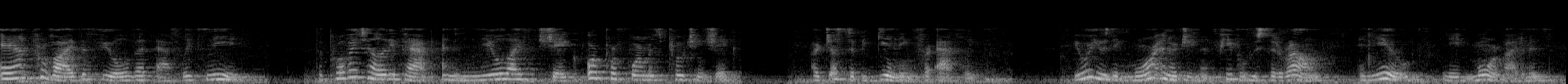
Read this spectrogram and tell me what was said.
and provide the fuel that athletes need. The Pro Vitality Pack and the Neolife Shake or Performance Protein Shake are just a beginning for athletes. You are using more energy than people who sit around, and you need more vitamins,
